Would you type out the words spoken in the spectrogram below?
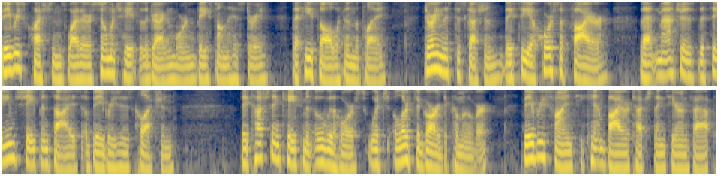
Babrys questions why there is so much hate for the Dragonborn based on the history that he saw within the play. During this discussion, they see a horse of fire that matches the same shape and size of Babrys' collection. They touch the encasement over the horse, which alerts a guard to come over. Babrys finds he can't buy or touch things here in Fap.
